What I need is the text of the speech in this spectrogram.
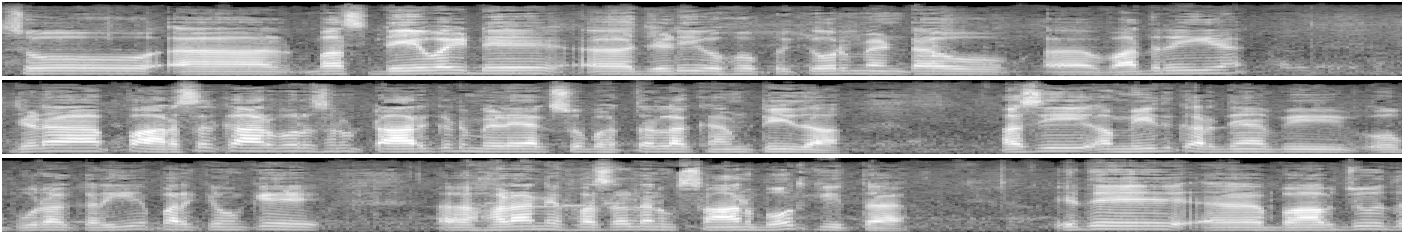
ਸੋ ਬਸ ਡੇ ਬਾਈ ਡੇ ਜਿਹੜੀ ਉਹ ਪ੍ਰੋਕਿਉਰਮੈਂਟ ਆ, ਉਹ ਵੱਧ ਰਹੀ ਹੈ। ਜਿਹੜਾ ਭਾਰਤ ਸਰਕਾਰ ਵੱਲੋਂ ਸਾਨੂੰ ਟਾਰਗੇਟ ਮਿਲਿਆ 172 ਲੱਖ ਐਮਟੀ ਦਾ, ਅਸੀਂ ਉਮੀਦ ਕਰਦੇ ਹਾਂ ਵੀ ਉਹ ਪੂਰਾ ਕਰੀਏ, ਪਰ ਕਿਉਂਕਿ ਹੜ੍ਹਾਂ ਨੇ ਫਸਲ ਦਾ ਨੁਕਸਾਨ ਬਹੁਤ ਕੀਤਾ। ਇਹਦੇ ਬਾਵਜੂਦ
